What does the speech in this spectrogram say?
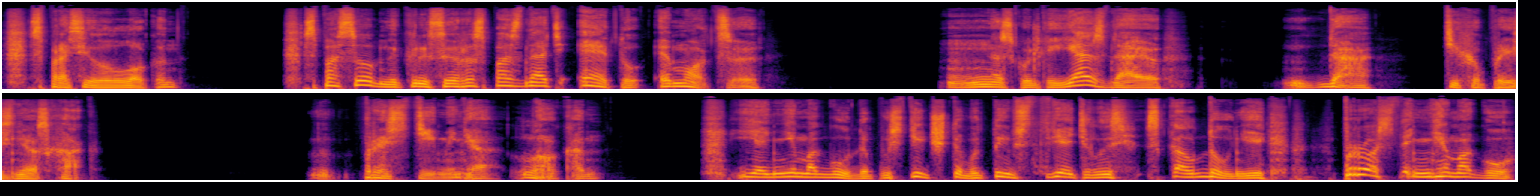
— спросил Локон. «Способны крысы распознать эту эмоцию?» «Насколько я знаю, да», — тихо произнес Хак. «Прости меня, Локон. Я не могу допустить, чтобы ты встретилась с колдуньей. Просто не могу.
